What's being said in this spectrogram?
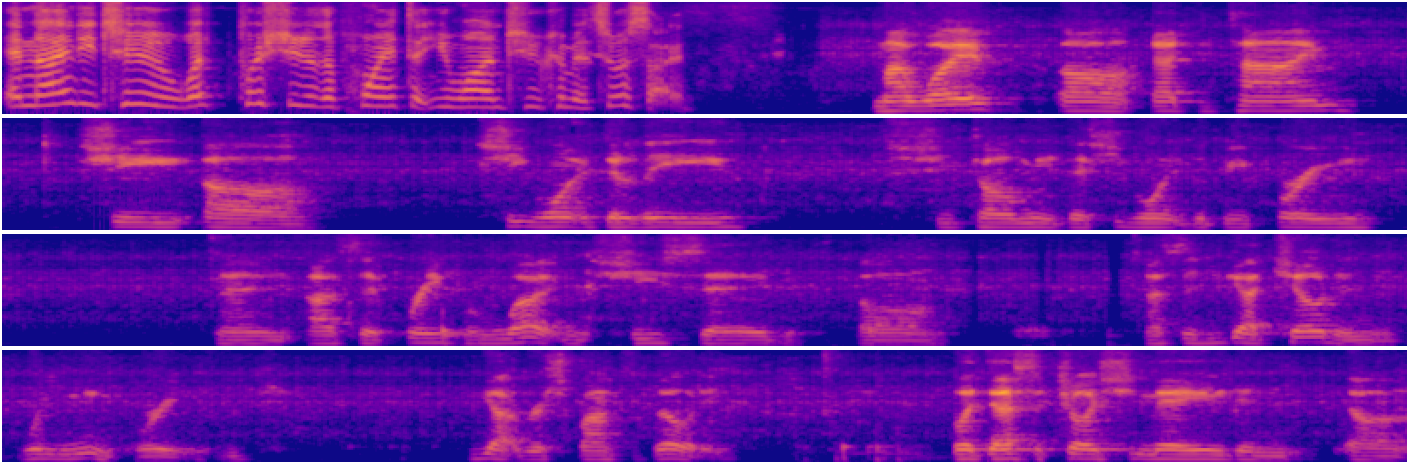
In '92, what pushed you to the point that you wanted to commit suicide? My wife, uh, at the time, she uh, she wanted to leave. She told me that she wanted to be free and I said, free from what? And she said, uh, I said, you got children. What do you mean free? You got responsibility. But that's the choice she made. And, uh,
